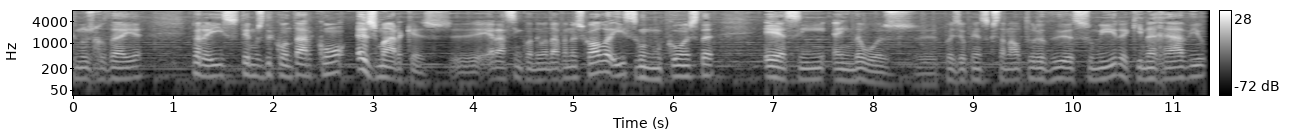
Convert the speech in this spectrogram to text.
que nos rodeia, para isso temos de contar com as marcas. Eh, Era assim quando eu andava na escola e, segundo me consta, é assim ainda hoje. Eh, Pois eu penso que está na altura de assumir aqui na rádio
